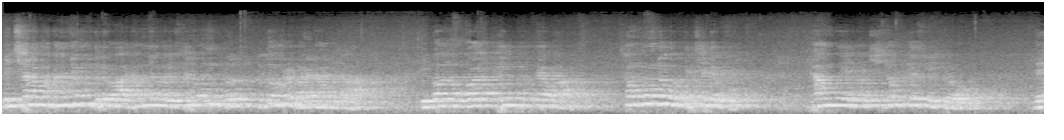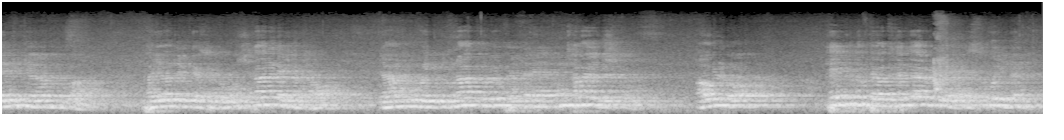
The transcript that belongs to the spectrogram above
이처럼 한중 교류와 협력의 새로운 그- 구도를 마련하고자 이번 우한 페이퍼 페어가 성공적으로 개최되고 향후에도 지속될 수 있도록 내빈 여러분과 바이어들께서도 시간을 내셔서 양국의 문화 교류 발전에 동참하여 주시고 아울러 테이프 페어 생각을 위해 쓰고 있는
